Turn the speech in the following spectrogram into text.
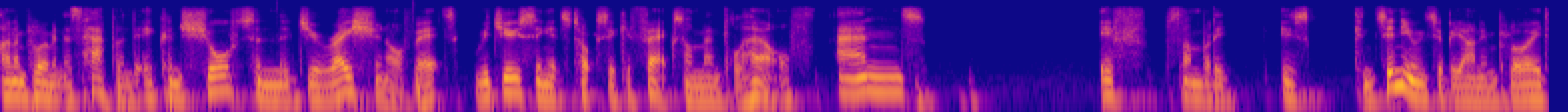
unemployment has happened, it can shorten the duration of it, reducing its toxic effects on mental health. And if somebody is continuing to be unemployed,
